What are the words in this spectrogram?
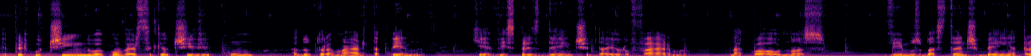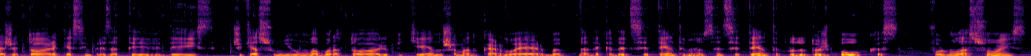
Repercutindo a conversa que eu tive com a doutora Marta Pena, que é vice-presidente da Eurofarma, na qual nós Vimos bastante bem a trajetória que essa empresa teve desde que assumiu um laboratório pequeno chamado Carlo Erba, na década de 70, 1970, produtor de poucas formulações,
